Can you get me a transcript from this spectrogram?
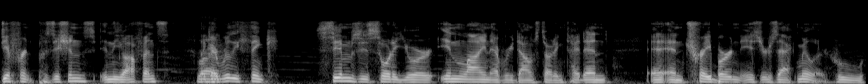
different positions in the offense. Right. Like I really think Sims is sort of your inline every down starting tight end, and, and, Trey Burton is your Zach Miller, who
